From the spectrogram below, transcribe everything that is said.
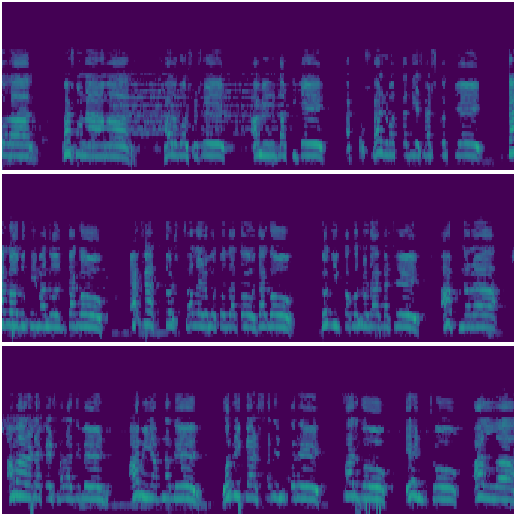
গড়ার ঘোষণা আমার। সর্বশেষে আমি জাতিকে একটা শেষ বার্তা দিয়ে শেষ করছি, জাগো দুঃখী মানুষ, জাগো। একাত্তর সালের মতো জাতো, জাগো। যদি কখনো ডাক আছে আপনারা আমার ডাকে সারা দিবেন। আমি আপনাদের অধিকার স্বাধীন করে ছাড়বো। এনশো, আল্লাহ,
